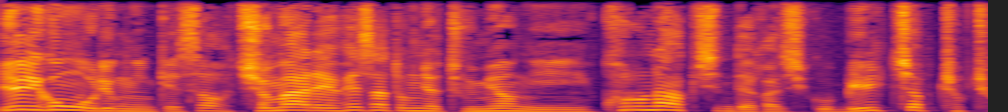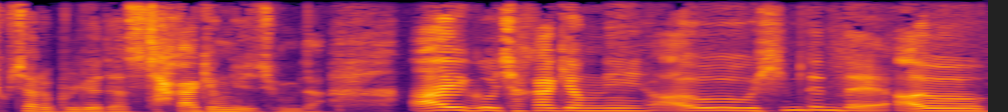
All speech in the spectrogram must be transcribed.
네. 1056님께서 주말에 회사 동료 두 명이 코로나 확진돼 가지고 밀접 접촉자로 분류돼서 자가격리 중입니다. 아이고 자가격리 아우 힘든데 아우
